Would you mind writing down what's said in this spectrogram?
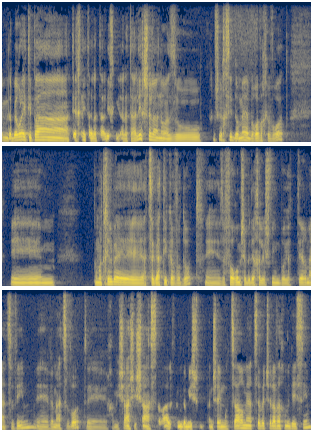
אם נדבר אולי טיפה טכנית על התהליך, על התהליך שלנו, אז הוא, אני חושב שהוא יחסית דומה ברוב החברות. אמ, הוא מתחיל בהצגת תיק עבודות, אה, זה פורום שבדרך כלל יושבים בו יותר מעצבים אה, ומעצבות, אה, חמישה, שישה, עשרה, לפעמים גם יש אנשי מוצר מהצוות שלו אנחנו מגייסים,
